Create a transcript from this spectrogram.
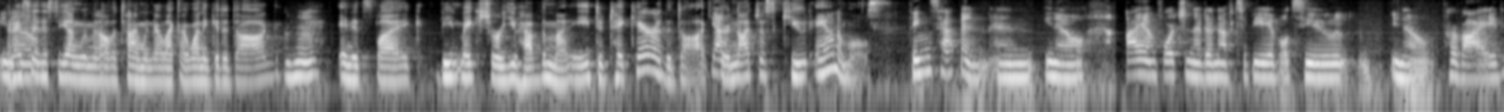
you and know, I say this to young women all the time when they're like, "I want to get a dog," Mm-hmm. and it's like, be make sure you have the money to take care of the dog. Yeah. They're not just cute animals. things happen and you know i am fortunate enough to be able to you know provide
